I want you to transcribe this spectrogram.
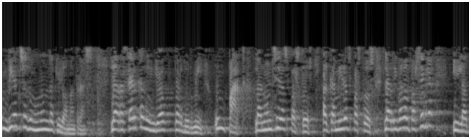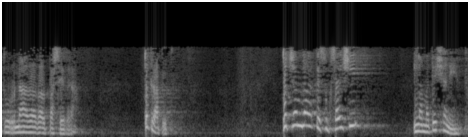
un viatge d'un munt de quilòmetres, la recerca d'un lloc per dormir, un part, l'anunci dels pastors, el camí dels pastors, l'arribada al pessebre i la tornada del pessebre. Tot ràpid. Tot sembla que succeeixi la mateixa nit.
